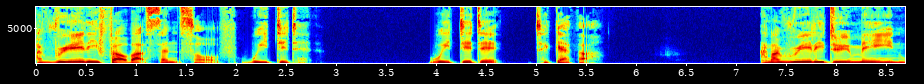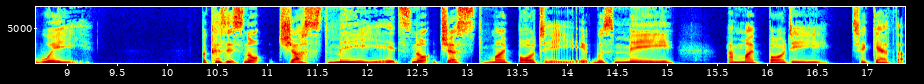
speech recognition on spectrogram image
I really felt that sense of we did it. We did it together. And I really do mean we. Because it's not just me. It's not just my body. It was me and my body together.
